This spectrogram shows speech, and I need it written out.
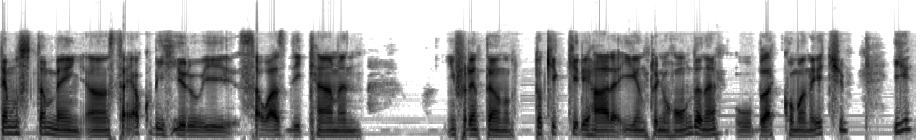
Temos também uh, Sayako Bihiro e Sawasdi Kamen enfrentando Toki Kirihara e Antônio Honda, né, o Black Comanete, e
